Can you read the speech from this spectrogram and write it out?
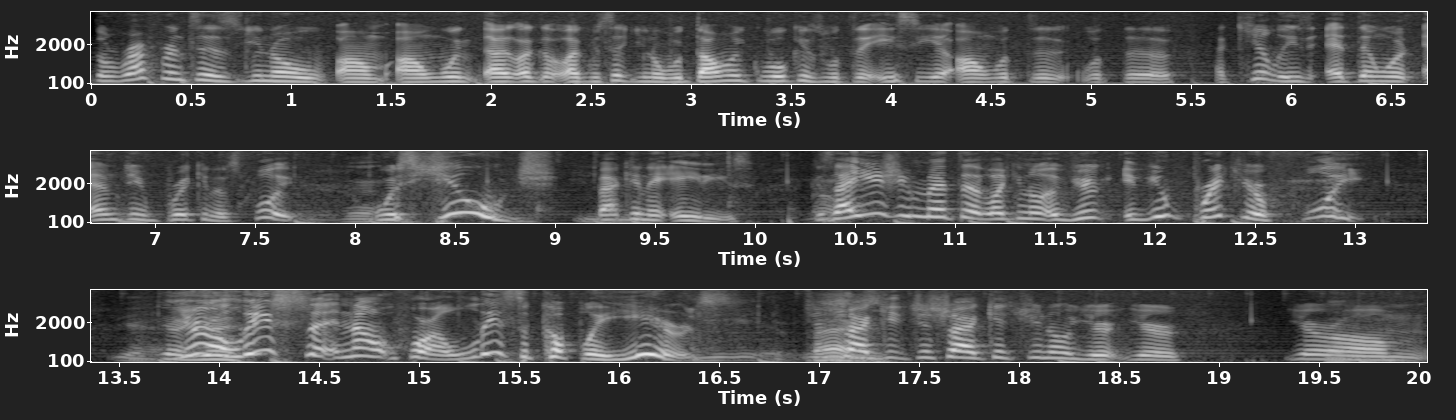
the references, you know, um, um, when uh, like like we said, you know, with Dominique Wilkins with the ACL, um, with the with the Achilles, and then with MJ breaking his foot was huge back in the '80s. Because that usually meant that, like, you know, if you if you break your foot, Yeah. Yeah, you're yeah. at least sitting out for at least a couple of years. Just try to get just try to get you know your your your um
